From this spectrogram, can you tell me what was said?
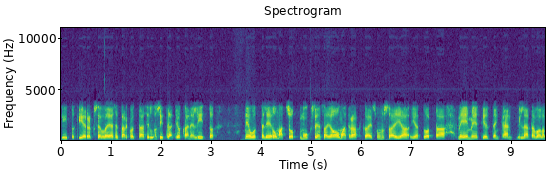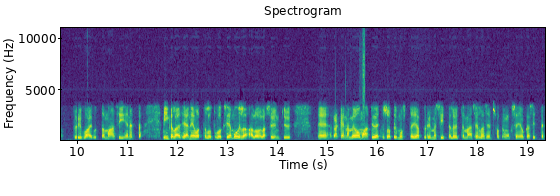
liittokierroksella ja se tarkoittaa silloin sitä, että jokainen liitto neuvottelee omat sopimuksensa ja omat ratkaisunsa ja, ja tuota, me emme tietenkään millään tavalla pyri vaikuttamaan siihen, että minkälaisia neuvottelutuloksia muilla aloilla syntyy. Me rakennamme omaa työehtosopimusta ja pyrimme siitä löytämään sellaisen sopimuksen, joka sitten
